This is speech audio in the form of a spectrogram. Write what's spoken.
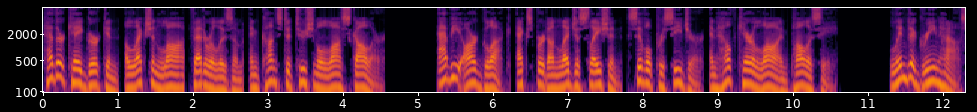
Heather K. Gerken, election law, federalism, and constitutional law scholar. Abbe R. Gluck, expert on legislation, civil procedure, and health care law and policy. Linda Greenhouse,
